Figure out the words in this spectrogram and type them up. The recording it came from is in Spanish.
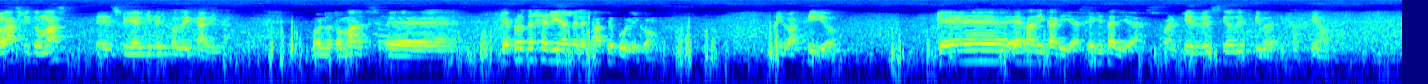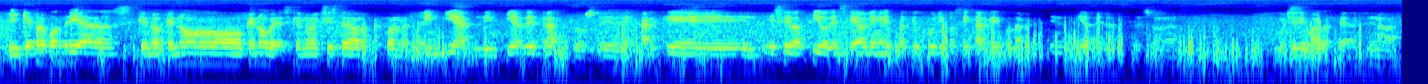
Hola, soy Tomás, eh, soy arquitecto de Cádiz. Bueno, Tomás, eh, ¿qué protegerías del espacio público? El vacío, ¿Qué erradicarías? ¿Qué quitarías? cualquier deseo de privatización. ¿Y qué propondrías que no, que no, que no ves, que no existe ahora actualmente? Limpiar, limpiar de trastos, eh, dejar que el- ese vacío deseable en el espacio público se cargue con la presencia de las personas. Muchísimas gracias. De nada.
